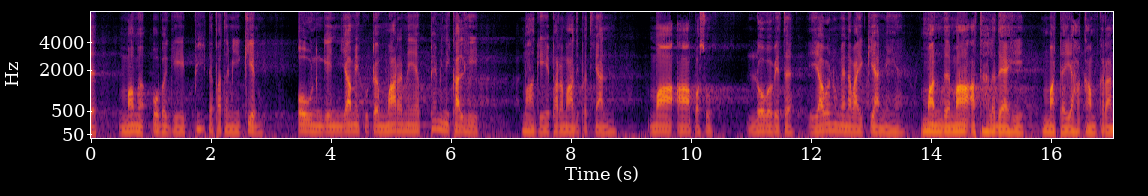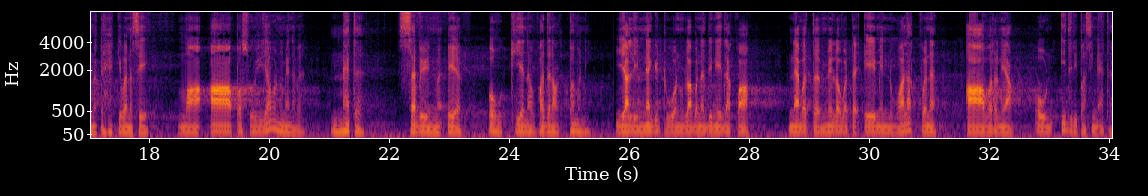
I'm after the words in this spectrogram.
මම ඔබගේ පිහිට පතමී කියනු. ඔවුන්ගෙන් යමෙකුට මරණය පැමිණි කල්හි මාගේ පරමාධිපතියන් මා ආපසු ලොවවෙත යවනු මැනවයි කියන්නේය. මන්ද මා අත්හල දෑහි මට යහකම් කරන්නට හැකිවනසේ මා ආපසු යවනු මැනව නැත සැබවින්ම එය ඔහු කියන වදනක් පමණි යළි නැගිටුවනු ලබන දිනේ දක්වා නැවත මෙලොවට ඒමෙන් වලක්වන ආවරණයක් ඔවුන් ඉදිරි පසින් ඇත.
